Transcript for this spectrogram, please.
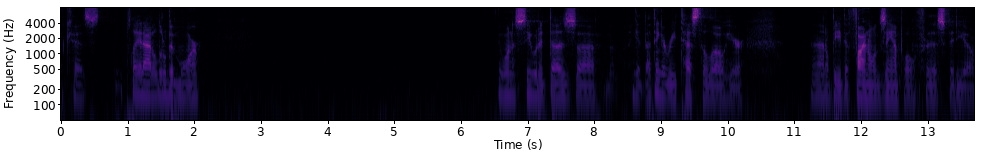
Okay, let's play it out a little bit more. We want to see what it does. Uh, I, think it, I think it retests the low here. And that'll be the final example for this video.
